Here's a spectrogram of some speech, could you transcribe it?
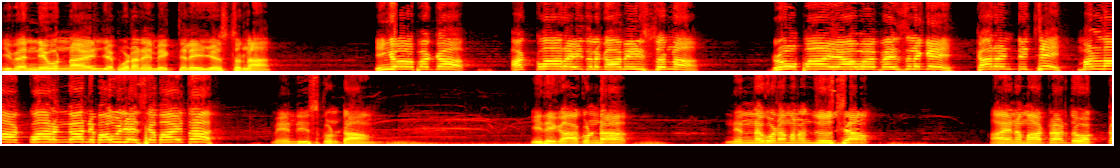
ఇవన్నీ ఉన్నాయని చెప్పి కూడా నేను మీకు తెలియజేస్తున్నా. ఇంకో పక్క అక్వా రైతులకు హామీ ఇస్తున్నా రూపాయి యాభై పైసలకి కరెంట్ ఇచ్చి మళ్ళా అక్వా రంగాన్ని బాగు చేసే బాధ్యత మేము తీసుకుంటాం. ఇది కాకుండా నిన్న కూడా మనం చూసాం ఆయన మాట్లాడుతూ ఒక్క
